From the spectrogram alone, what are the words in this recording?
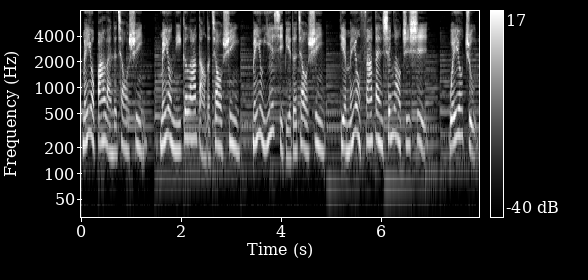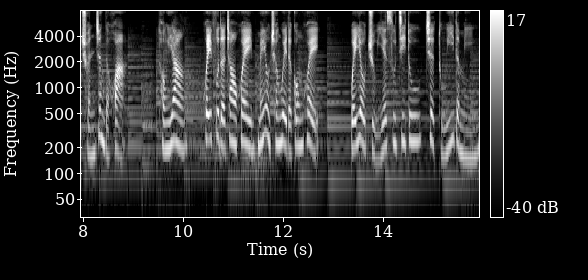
没有巴兰的教训，没有尼格拉党的教训，没有耶喜别的教训，也没有撒旦深奥之事，唯有主纯正的话。同样，恢复的教会没有称谓的工会，唯有主耶稣基督这独一的名。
